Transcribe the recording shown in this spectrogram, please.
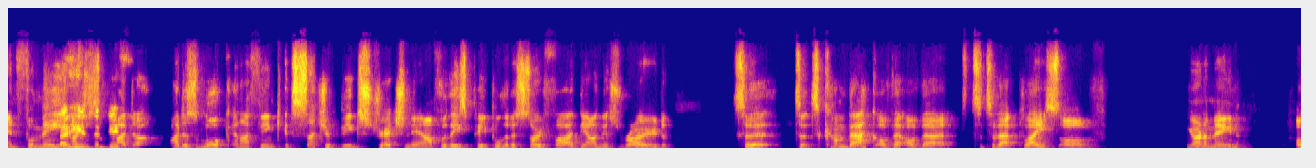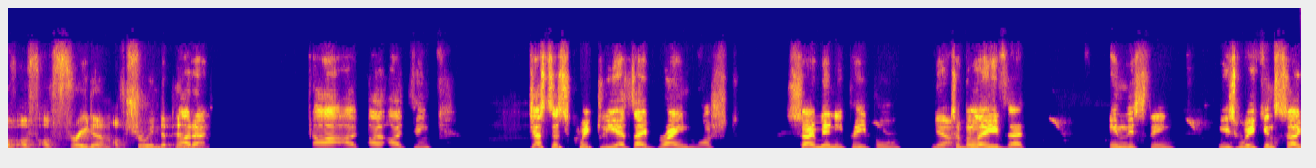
And for me, but here's I, just, the difference. I, I just look and I think it's such a big stretch now for these people that are so far down this road to to, to come back of that of that to, to that place of you know what I mean of of, of freedom of true independence. I, uh, I I think just as quickly as they brainwashed so many people yeah. to believe that in this thing is we can so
